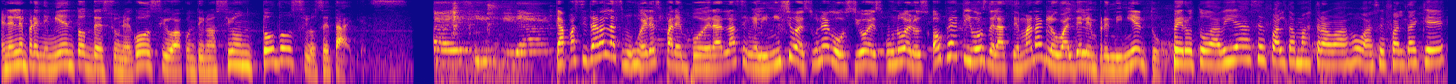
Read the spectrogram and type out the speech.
en el emprendimiento de su negocio. A continuación, todos los detalles. Capacitar a las mujeres para empoderarlas en el inicio de su negocio es uno de los objetivos de la Semana Global del Emprendimiento. Pero todavía hace falta más trabajo, hace falta que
